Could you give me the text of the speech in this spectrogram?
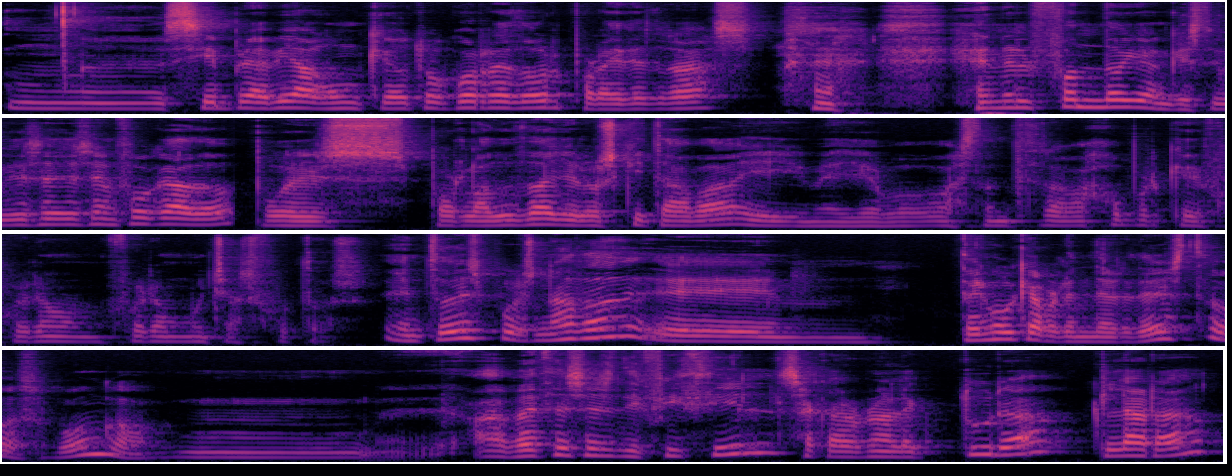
Mm, siempre había algún que otro corredor por ahí detrás en el fondo y aunque estuviese desenfocado, pues por la duda yo los quitaba y me llevó bastante trabajo porque fueron, fueron muchas fotos. Entonces, pues nada, em, tengo que aprender de esto, supongo. Mm, a veces es difícil sacar una lectura clara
